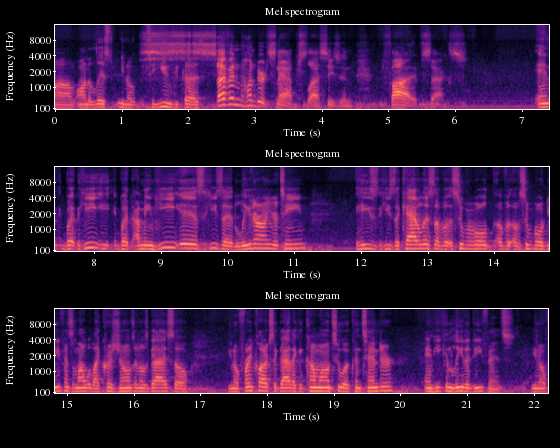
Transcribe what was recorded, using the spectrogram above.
um, on the list. You know, to you because seven hundred snaps last season, five sacks. and but he but I mean he is he's a leader on your team. He's he's a catalyst of a Super Bowl of a, of a Super Bowl defense along with like Chris Jones and those guys. So, you know, Frank Clark's a guy that could come on to a contender and he can lead a defense. You know,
